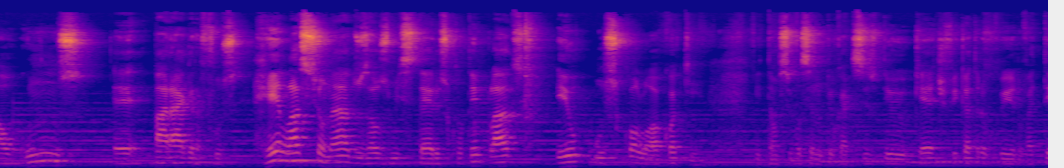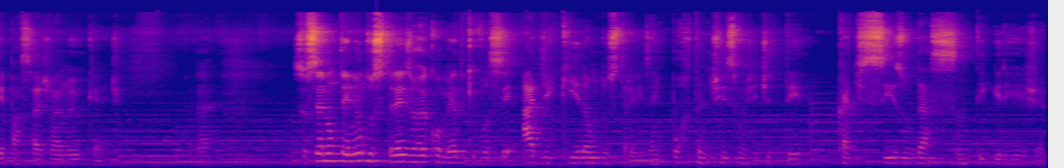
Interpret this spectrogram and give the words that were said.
alguns é, parágrafos relacionados aos mistérios contemplados, eu os coloco aqui. Então, se você não tem o catecismo, tem o Yucat, fica tranquilo, vai ter passagem lá no Yucat. Né? Se você não tem nenhum dos três, eu recomendo que você adquira um dos três. É importantíssimo a gente ter o catecismo da Santa Igreja.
